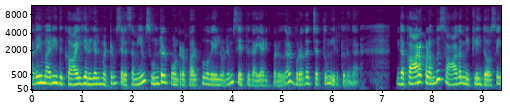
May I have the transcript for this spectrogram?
அதே மாதிரி இது காய்கறிகள் மற்றும் சில சமயம் சுண்டல் போன்ற பருப்பு வகைகளுடன் சேர்த்து தயாரிக்கப்படுவதால் புரதச்சத்தும் இருக்குதுங்க. இந்த காரக்குழம்பு சாதம் இட்லி தோசை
